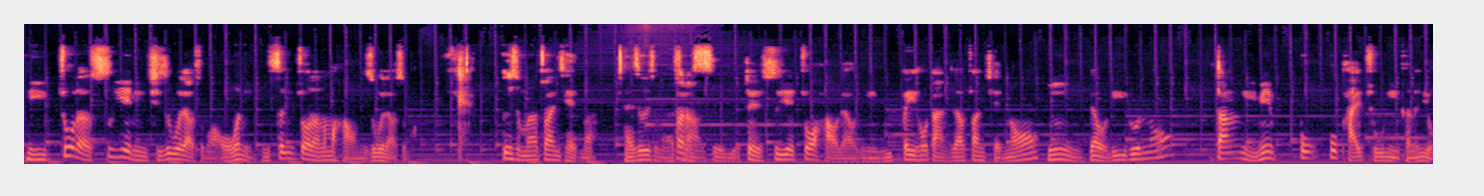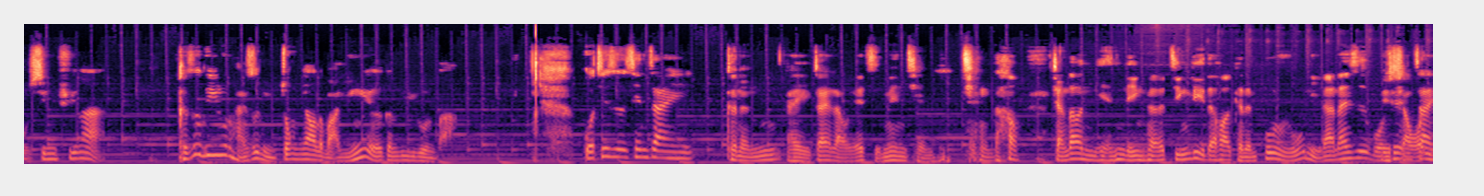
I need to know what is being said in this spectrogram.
你做了事业，你其实为了什么？我问你，你生意做的那么好，你是为了什么？为什么要赚钱嘛？还是为什么要做事业？对，事业做好了，你背后当然是要赚钱哦，嗯，要有利润哦。当然，里面不不排除你可能有兴趣那，可是利润还是你重要的吧？营业额跟利润吧。我其实现在可能哎，在老爷子面前 讲到讲到年龄和经历的话，可能不如你了。但是我现在，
